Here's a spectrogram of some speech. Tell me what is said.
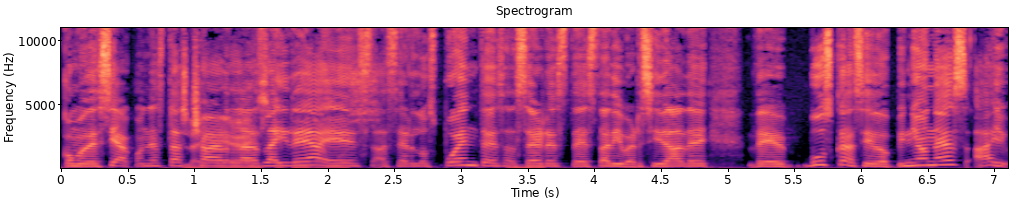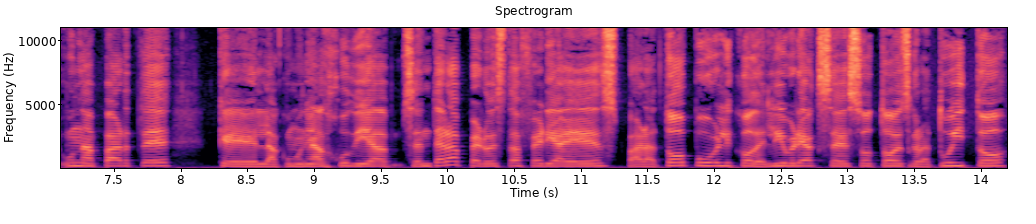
como decía, con estas charlas, la idea es hacer los puentes, hacer este, esta diversidad de, de búsquedas y de opiniones. Hay una parte que la comunidad judía se entera, pero esta feria es para todo público, de libre acceso, todo es gratuito.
